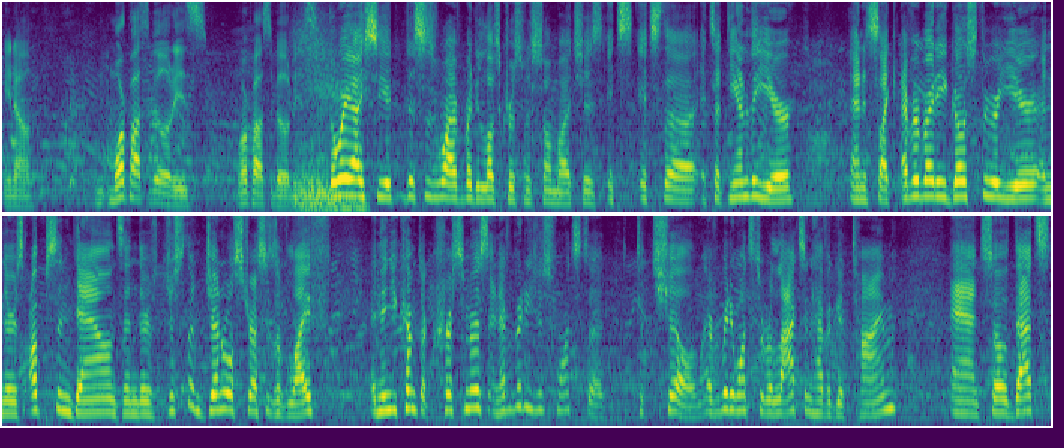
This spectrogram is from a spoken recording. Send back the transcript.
you know, more possibilities. More possibilities. The way I see it, this is why everybody loves Christmas so much. Is it's it's the it's at the end of the year, and it's like everybody goes through a year, and there's ups and downs, and there's just the general stresses of life, and then you come to Christmas, and everybody just wants to to chill. Everybody wants to relax and have a good time, and so that's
